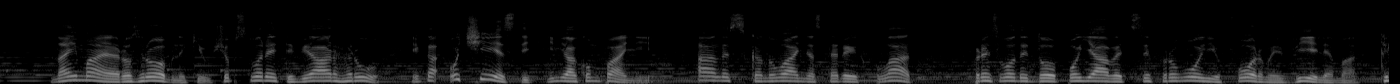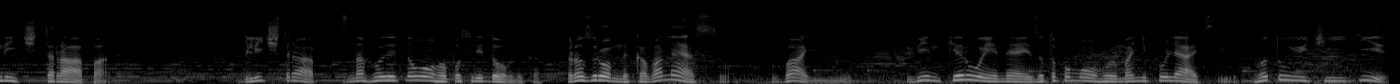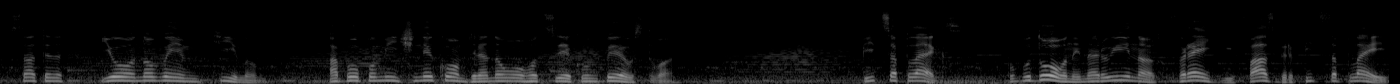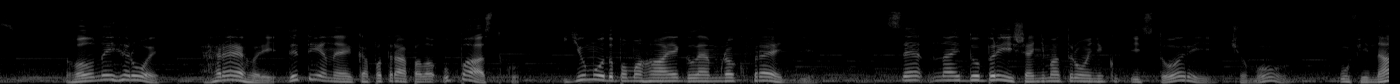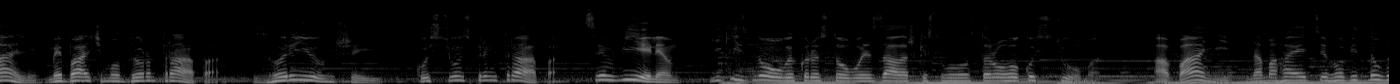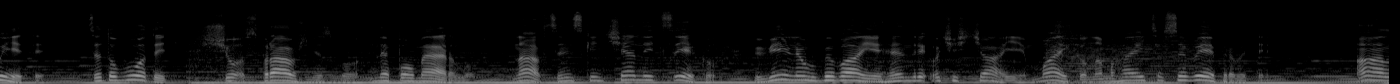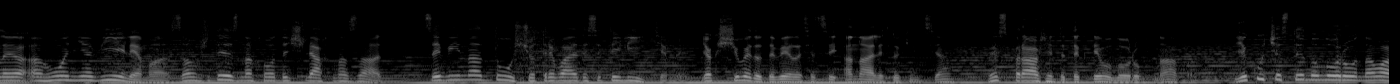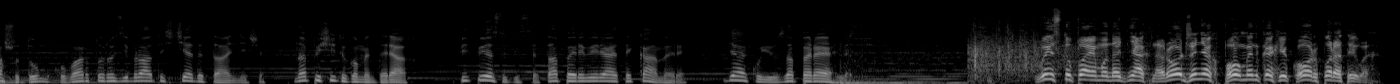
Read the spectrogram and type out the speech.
наймає розробників, щоб створити VR-гру, яка очистить ім'я компанії, але сканування старих плат призводить до появи цифрової форми Вільяма Глічтрапа. Глічтрап знаходить нового послідовника, розробника Ванесу Ванні. Він керує нею за допомогою маніпуляції, готуючи її стати його новим тілом або помічником для нового циклу вбивства. Піцаплекс побудований на руїнах Фредді Фазбер Піцца Плейс. Головний герой Грегорі, дитина, яка потрапила у пастку. Йому допомагає Глемрок Фредді. Це найдобріший аніматронік в історії. Чому? У фіналі ми бачимо Бьорнтрапа, згорівший костюм Спрінгтрапа. Це Вільям, який знову використовує залишки свого старого костюма. А Ванні намагається його відновити. Це доводить, що справжнє зло не померло. ФНАФ це нескінченний цикл. Вільям вбиває, Генрі очищає, Майкл намагається все виправити. Але агонія Вільяма завжди знаходить шлях назад. Це війна душ, що триває десятиліттями. Якщо ви додивилися цей аналіз до кінця, ви справжній детектив лору ФНАФа. Яку частину лору, на вашу думку, варто розібрати ще детальніше? Напишіть у коментарях. Підписуйтеся та перевіряйте камери. Дякую за перегляд. Виступаємо на днях народженнях, поминках і корпоративах.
